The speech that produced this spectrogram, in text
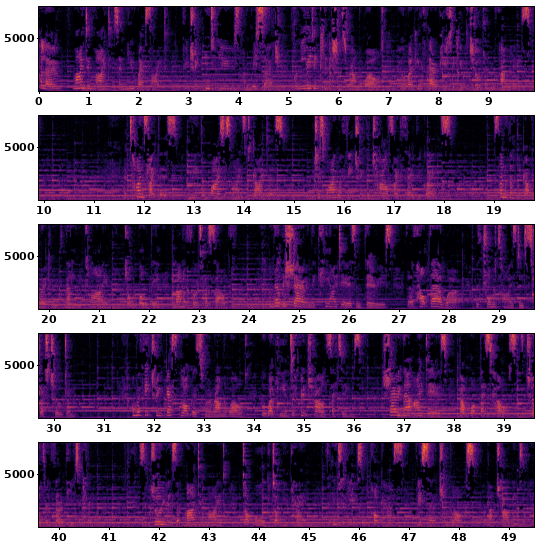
Hello, Mind in Mind is a new website featuring interviews and research from leading clinicians around the world who are working therapeutically with children and families. At times like this, we need the wisest minds to guide us, which is why we're featuring the child psychotherapy greats. Some of them began working with Melanie Klein, John Bowlby and Anna Freud herself, and they'll be sharing the key ideas and theories that have helped their work with traumatised and distressed children. And we're featuring guest bloggers from around the world who are working in different child settings, sharing their ideas about what best helps children therapeutically. So join us at mindinmind.org.uk for interviews and podcasts, research and blogs about child mental health.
